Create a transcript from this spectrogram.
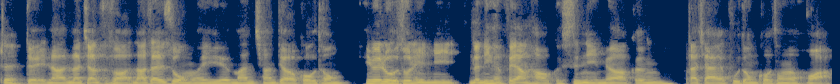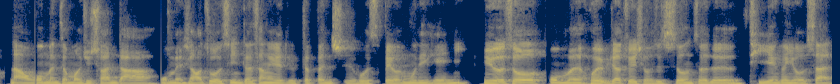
对，对，那那这样子的话，然后再是说我们也蛮强调沟通，因为如果说你你能力很非常好，可是你没有办法跟大家来互动沟通的话，那我们怎么去传达我们想要做的事情的商业的的本质或是背后的目的给你？因为有时候我们会比较追求是使用者的体验跟友善，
